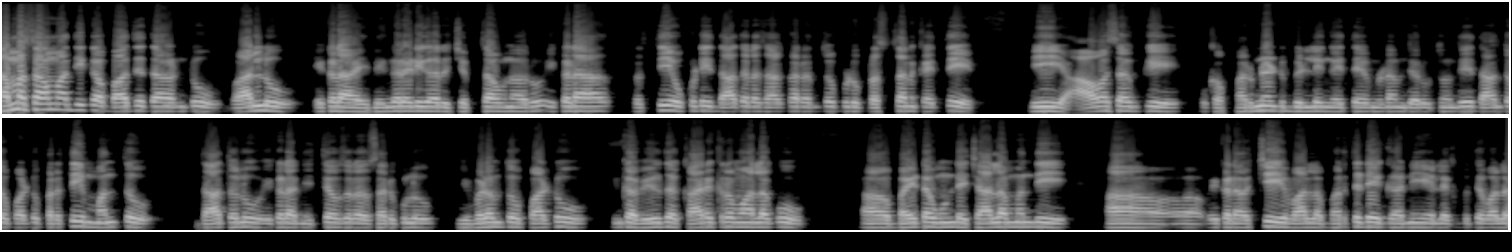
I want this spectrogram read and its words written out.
తమ సామాజిక బాధ్యత అంటూ వాళ్ళు ఇక్కడ లింగారెడ్డి గారు చెప్తా ఉన్నారు. ఇక్కడ ప్రతి ఒక్కటి దాతల సహకారంతో ఇప్పుడు ప్రస్తుతానికైతే ఈ ఆవాసంకి ఒక పర్మనెంట్ బిల్డింగ్ అయితే ఉండడం జరుగుతుంది. దాంతో పాటు ప్రతి మంత్ దాతలు ఇక్కడ నిత్యావసర సరుకులు ఇవ్వడంతో పాటు ఇంకా వివిధ కార్యక్రమాలకు ఆ, బయట ఉండే చాలా మంది ఆ ఇక్కడ వచ్చి వాళ్ళ బర్త్డే కానీ లేకపోతే వాళ్ళ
